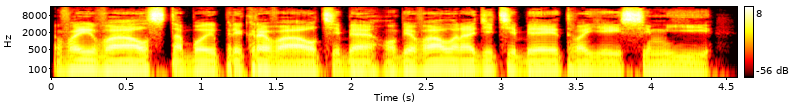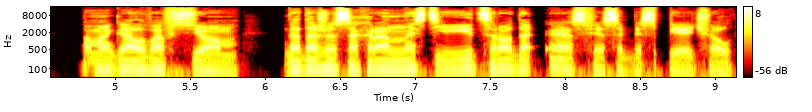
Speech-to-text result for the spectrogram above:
Воевал с тобой, прикрывал тебя, убивал ради тебя и твоей семьи. Помогал во всем. Да даже сохранность яиц рода Эсфис обеспечил.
